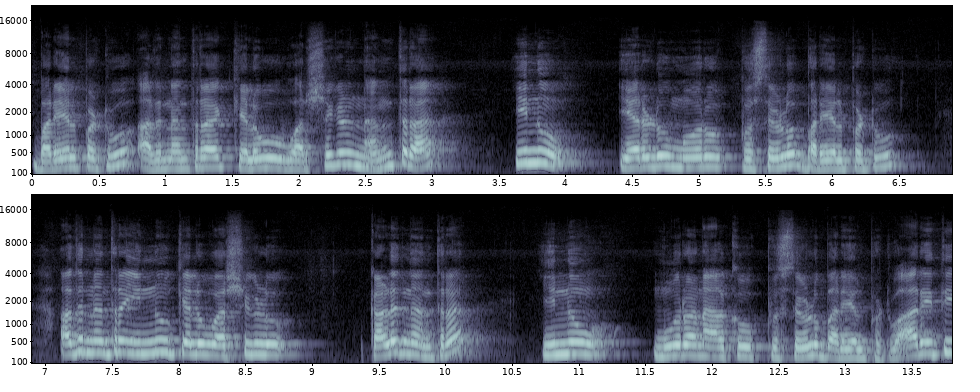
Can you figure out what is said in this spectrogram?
ಬರೆಯಲ್ಪಟ್ಟವು ಅದರ ನಂತರ ಕೆಲವು ವರ್ಷಗಳ ನಂತರ ಇನ್ನು ಎರಡು, ಮೂರು ಪುಸ್ತಕಗಳು ಬರೆಯಲ್ಪಟ್ಟವು ಅದರ ನಂತರ ಇನ್ನೂ ಕೆಲವು ವರ್ಷಗಳು ಕಳೆದ ನಂತರ ಇನ್ನೂ ಮೂರ, ನಾಲ್ಕು ಪುಸ್ತಕಗಳು ಬರೆಯಲ್ಪಟ್ಟವು ಆ ರೀತಿ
